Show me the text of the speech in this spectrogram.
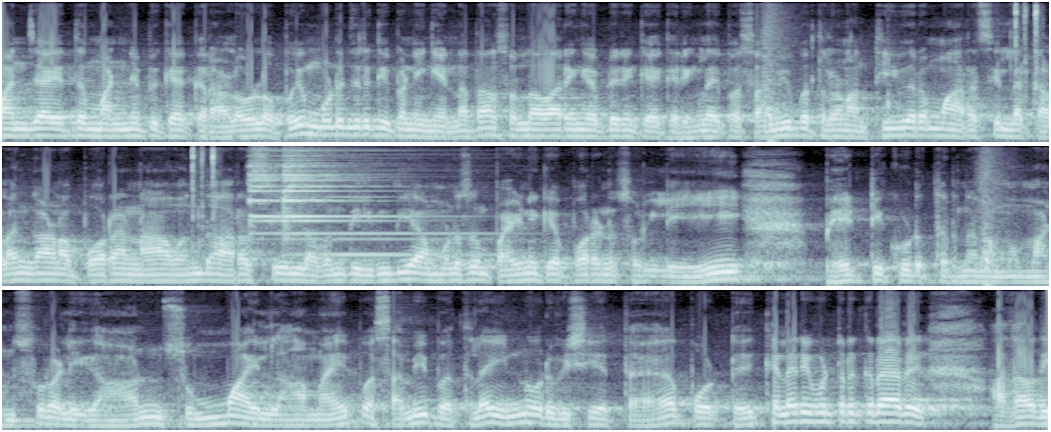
பஞ்சாயத்து மன்னிப்பு கேட்குற அளவில் போய் முடிஞ்சிருக்கு. இப்போ நீங்கள் என்ன தான் சொல்ல வரீங்க அப்படின்னு கேட்குறீங்களா? இப்போ சமீபத்தில் நான் தீவிரமாக அரசியலில் கலங்கான போகிறேன் நான் வந்து அரசியலில் வந்து இந்தியா முழுசும் பயணிக்க போகிறேன்னு சொல்லி பேட்டி கொடுத்துருந்த நம்ம மன்சூர் அலிகான் சும்மா இல்லாமல் இப்போ சமீபத்தில் இன்னொரு விஷயத்தை போட்டு கிளறி விட்டுருக்கிறாரு. அதாவது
